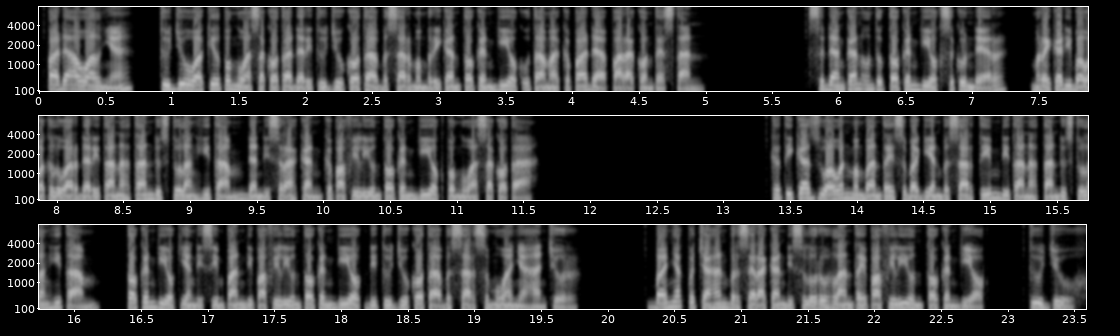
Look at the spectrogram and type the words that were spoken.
Pada awalnya, tujuh wakil penguasa kota dari tujuh kota besar memberikan token giok utama kepada para kontestan. Sedangkan untuk token giok sekunder, mereka dibawa keluar dari tanah tandus tulang hitam dan diserahkan ke pavilion token giok penguasa kota. Ketika Zuawan membantai sebagian besar tim di tanah tandus tulang hitam, token giok yang disimpan di pavilion token giok di tujuh kota besar semuanya hancur. Banyak pecahan berserakan di seluruh lantai pavilion token giok. Tujuh.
